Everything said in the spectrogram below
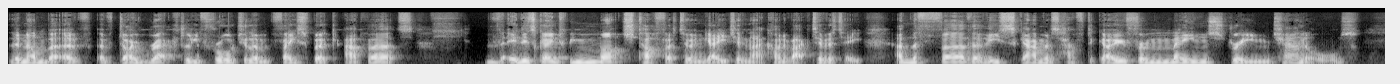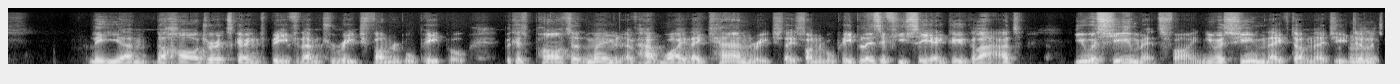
the number of, of directly fraudulent Facebook adverts, it is going to be much tougher to engage in that kind of activity. And the further these scammers have to go from mainstream channels, the um, the harder it's going to be for them to reach vulnerable people. Because part at the moment of how why they can reach those vulnerable people is if you see a Google ad, you assume it's fine. You assume they've done their due mm-hmm. diligence.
